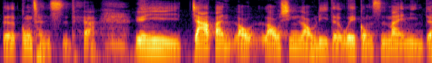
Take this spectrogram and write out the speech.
的工程师，对吧？愿意加班劳劳心劳力的为公司卖命的。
